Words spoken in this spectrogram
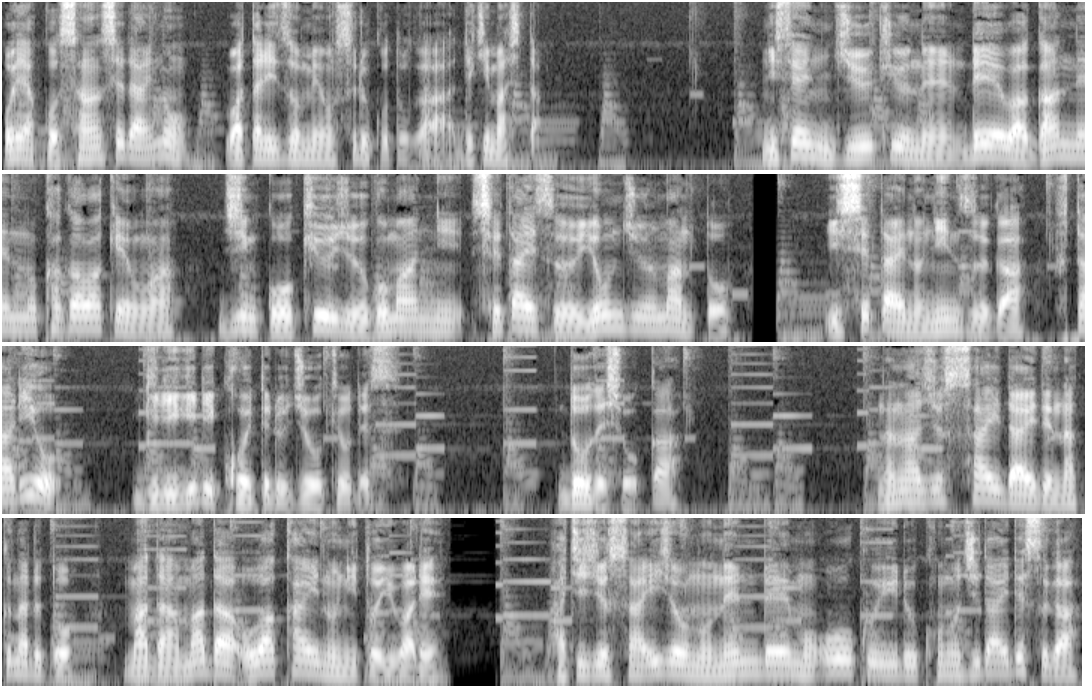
親子3世代の渡り初めをすることができました。2019年令和元年の香川県は人口95万人世帯数40万と1世帯の人数が2人をギリギリ超えてる状況です。どうでしょうか？70歳代で亡くなるとまだまだお若いのにと言われ80歳以上の年齢も多くいるこの時代ですが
